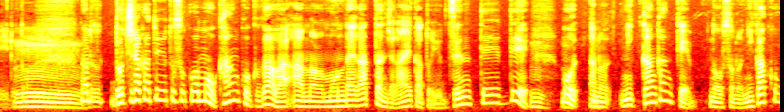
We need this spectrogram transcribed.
いると。だからどちらかというと、そこはもう韓国側あ、まあ、問題があったんじゃないかという前提で、うん、もうあの日韓関係のその2か国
